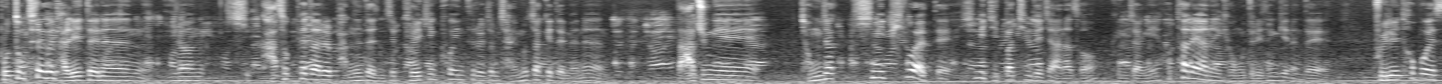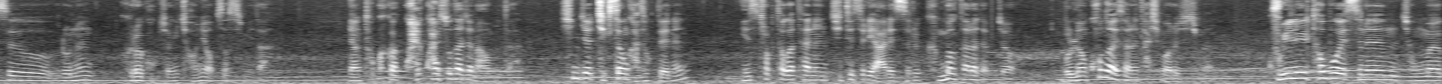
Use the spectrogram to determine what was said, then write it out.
보통 트랙을 달릴 때는 이런 히- 가속 페달을 밟는다든지 브레이킹 포인트를 좀 잘못 잡게 되면은 나중에 정작 힘이 필요할 때 힘이 뒷받침되지 않아서 굉장히 허탈해하는 경우들이 생기는데 911 터보 S로는 그럴 걱정이 전혀 없었습니다. 그냥 토크가 콸콸 쏟아져 나옵니다. 심지어 직선 가속대는 인스트럭터가 타는 GT3 RS를 금방 따라잡죠. 물론 코너에서는 다시 멀어지지만 911 터보 S는 정말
